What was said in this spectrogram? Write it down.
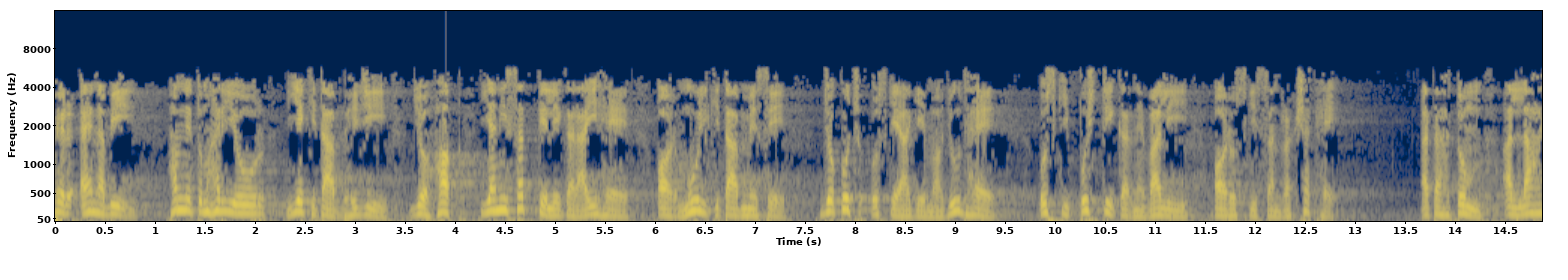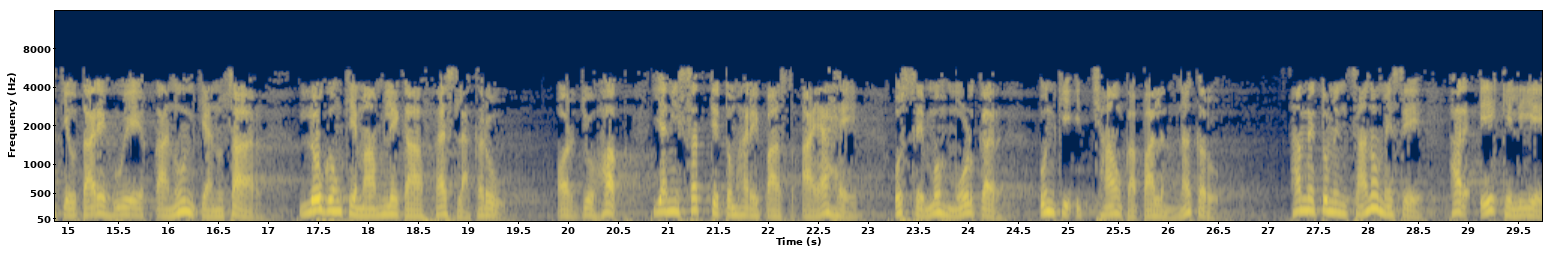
फिर ए नबी हमने तुम्हारी ओर ये किताब भेजी जो हक यानी सत्य लेकर आई है और मूल किताब में से जो कुछ उसके आगे मौजूद है उसकी पुष्टि करने वाली और उसकी संरक्षक है। अतः तुम अल्लाह के उतारे हुए कानून के अनुसार लोगों के मामले का फैसला करो और जो हक, यानी सत्य तुम्हारे पास आया है, उससे मुँह मोड़कर उनकी इच्छाओं का पालन न करो। हमने तुम इंसानों में से हर एक के लिए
